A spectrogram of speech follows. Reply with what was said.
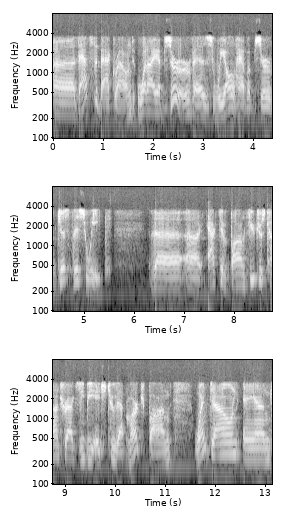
uh, that's the background. What I observe, as we all have observed just this week, the uh, active bond futures contract ZBH2, that March bond, went down and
